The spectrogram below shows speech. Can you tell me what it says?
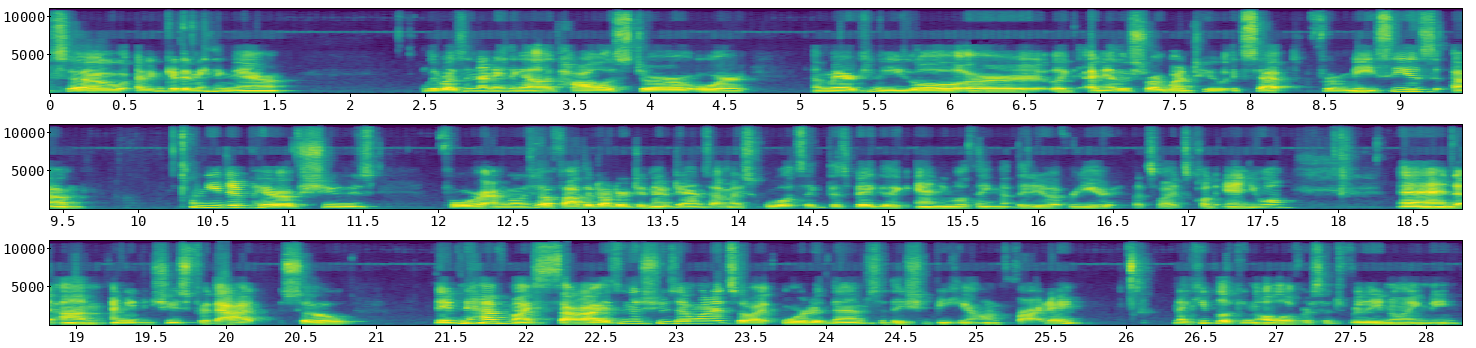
So I didn't get anything there. There wasn't anything at like Hollister or American Eagle or like any other store I went to except for Macy's. Um, I needed a pair of shoes for I'm going to a father daughter dinner dance at my school. It's like this big like annual thing that they do every year. That's why it's called annual. And um, I needed shoes for that. So they didn't have my size in the shoes I wanted, so I ordered them. So they should be here on Friday. And I keep looking all over, so it's really annoying me.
